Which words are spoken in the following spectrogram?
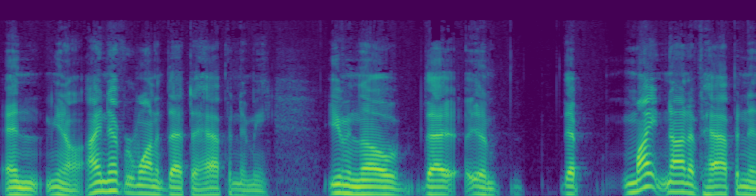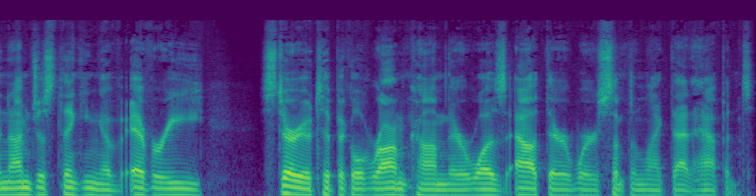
And you know, I never wanted that to happen to me, even though that um, that might not have happened. And I'm just thinking of every stereotypical rom com there was out there where something like that happens.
